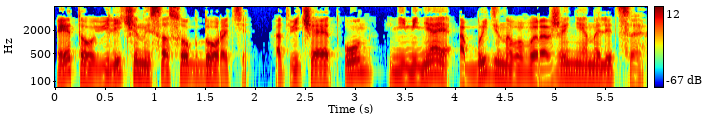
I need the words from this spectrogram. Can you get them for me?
Это увеличенный сосок Дороти, отвечает он, не меняя обыденного выражения на лице.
